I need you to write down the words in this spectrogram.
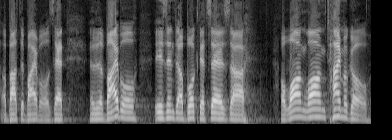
about the Bible is that the Bible isn't a book that says uh, a long, long time ago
